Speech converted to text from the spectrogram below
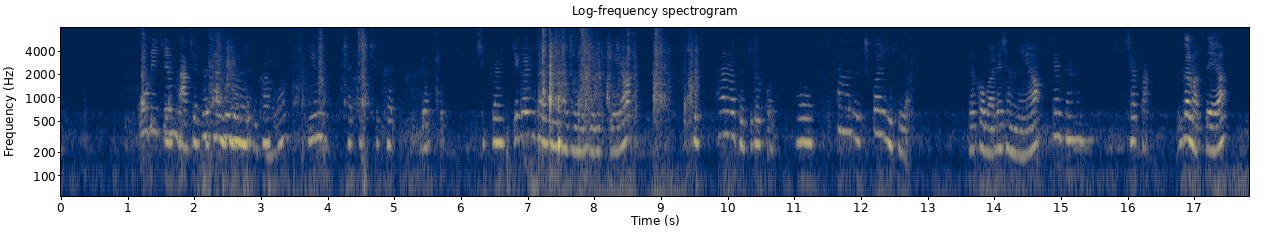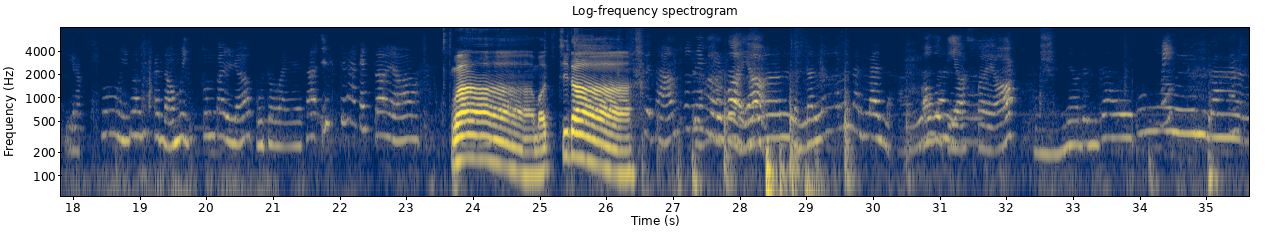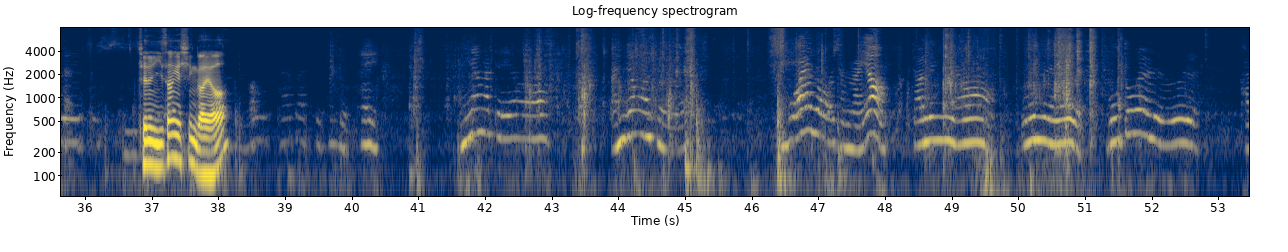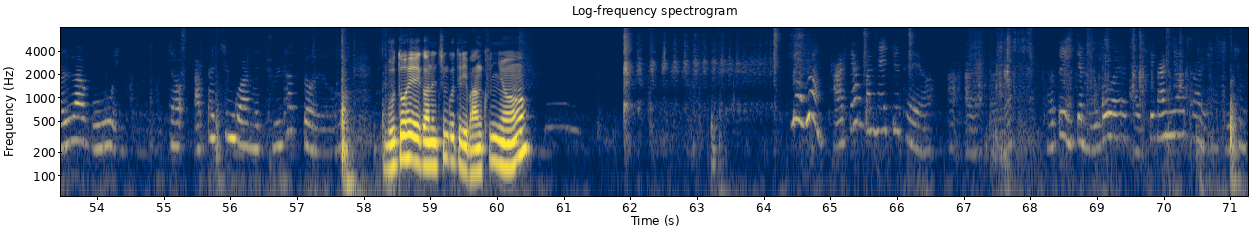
꼬리 좀 악세사리로 해줄까요? 임 체크 체크 옆 지금 찍은 사진 을 보여드릴게요. 하나 더 찍을 거예요. 어, 하나 더 추가해 주세요. 내거 말하셨네요. 짜잔. 찰칵. 이건 어때요? 이렇게. 오, 이러니까 너무 이쁜걸요. 무도회에서 1등 하겠어요. 와, 멋지다. 그 다음 손님이 올 거예요. 어묵이었어요. 봄, 여름, 가을, 봄, 여름. 쟤는 이상해 씨인가요? 헤이. 안녕하세요. 안녕하세요. 뭐 하러 오셨나요? 저는요 오늘 무도회를 가려고 저 앞에 친구한테 줄 탔어요. 무도회에 가는 친구들이 많군요. 그럼 다시 한번 해주세요. 아 알았어요. 저도 이제 무도회 갈 시간이어서요. 무도회.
